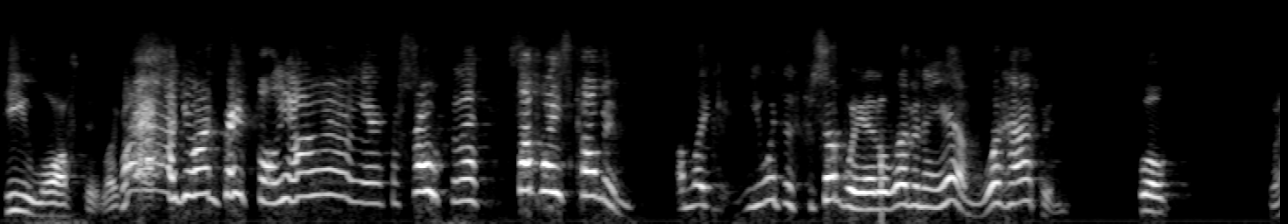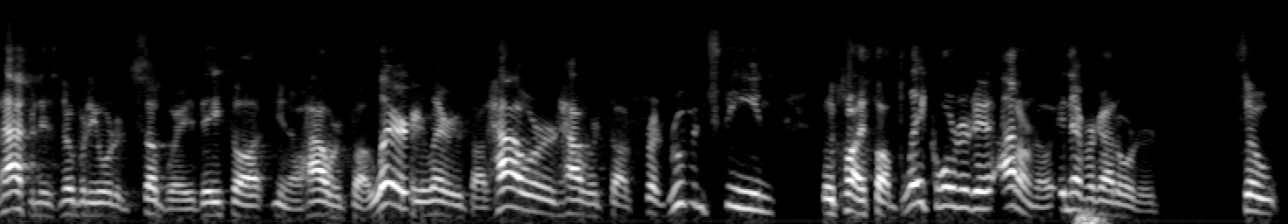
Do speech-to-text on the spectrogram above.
he lost it. Like, ah, you're ungrateful. You're, you're fruit. Subway's coming. I'm like, you went to Subway at 11 a.m. What happened? Well, what happened is nobody ordered Subway. They thought, you know, Howard thought Larry, Larry thought Howard, Howard thought Fred Rubenstein. They probably thought Blake ordered it. I don't know. It never got ordered. So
